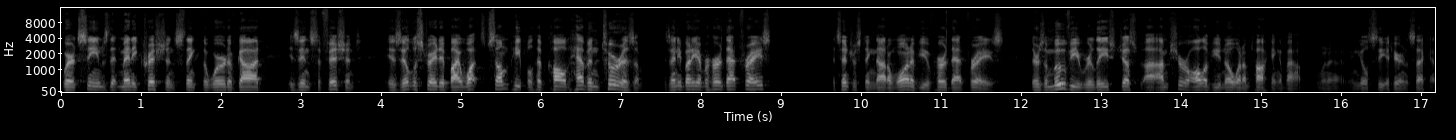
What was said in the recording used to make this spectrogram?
where it seems that many Christians think the Word of God is insufficient is illustrated by what some people have called heaven tourism. Has anybody ever heard that phrase? It's interesting, not a one of you have heard that phrase. There's a movie released just, I'm sure all of you know what I'm talking about, when, uh, and you'll see it here in a second.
